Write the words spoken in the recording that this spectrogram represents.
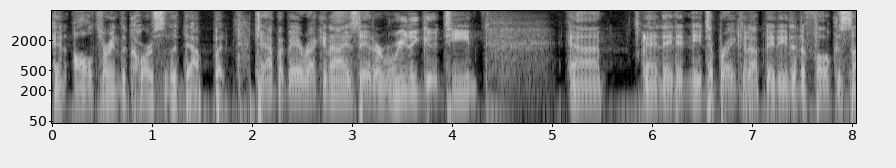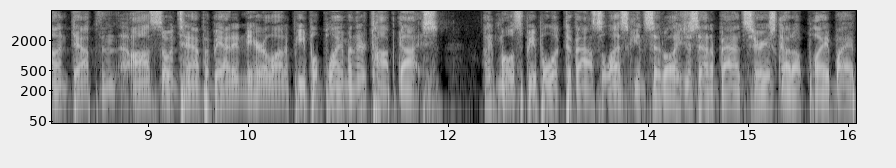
and altering the course of the depth. But Tampa Bay recognized they had a really good team. Uh, and they didn't need to break it up. They needed to focus on depth. And also in Tampa Bay, I didn't hear a lot of people blaming their top guys. Like most people looked at Vasilevskiy and said, well, he just had a bad series, got outplayed by a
